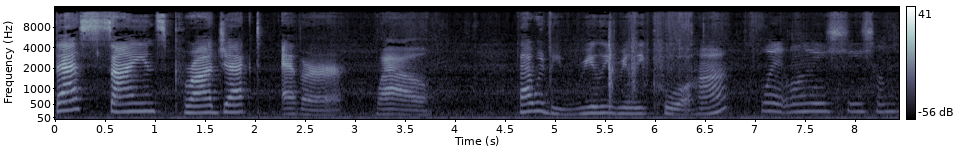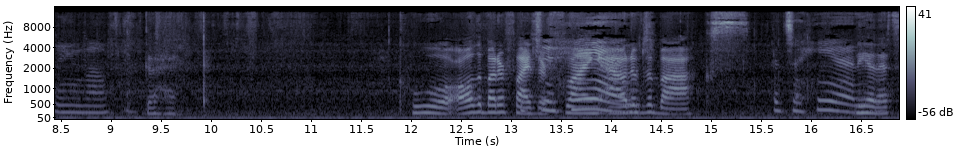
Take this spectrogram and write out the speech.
best science project ever. Wow. That would be really, really cool, huh? Wait, let me see something about Go ahead. Cool. All the butterflies It's are flying out of the box. It's a hand. Yeah, that's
